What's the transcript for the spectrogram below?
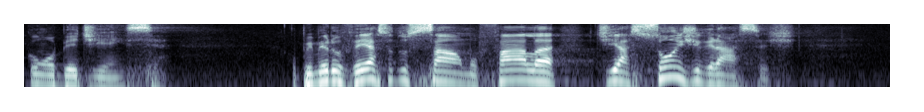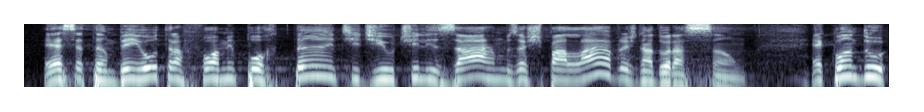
com obediência. O primeiro verso do salmo fala de ações de graças. Essa é também outra forma importante de utilizarmos as palavras na adoração. É quando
